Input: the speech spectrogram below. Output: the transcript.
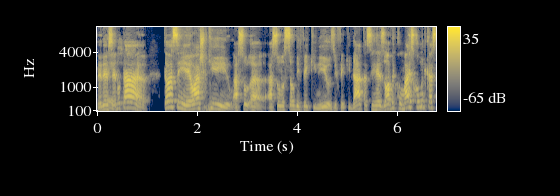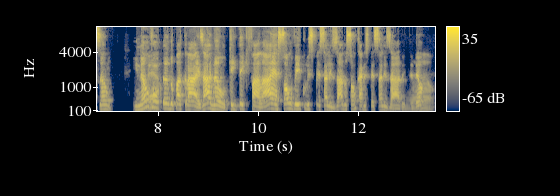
Entendeu? Você não está. Então, assim, eu acho que a, a, a, solução de fake news, de fake data, se resolve com mais comunicação. E não é. voltando para trás. Ah, não, quem tem que falar é só um veículo especializado, só um cara especializado, entendeu? Não.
